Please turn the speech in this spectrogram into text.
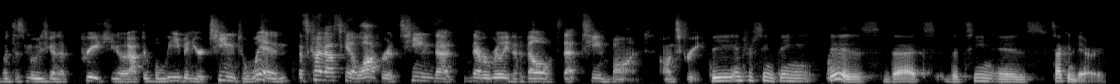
what this movie's going to preach, you know, you have to believe in your team to win. That's kind of asking a lot for a team that never really developed that team bond on screen. The interesting thing is that the team is secondary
